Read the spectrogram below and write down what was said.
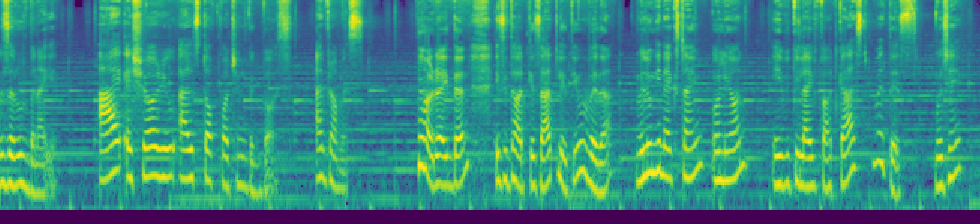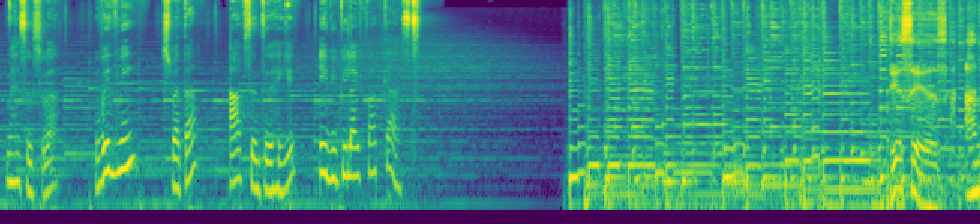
ज़रूर बनाइए। I assure you I stop watching Bigg Boss I promise right then इसी थॉट के साथ लेती हूँ विदा। मिलूँगी next time only on A B P live podcast with this मुझे महसूस हुआ। विद मी श्वेता आप सुनते रहिए A B P live podcast This is an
